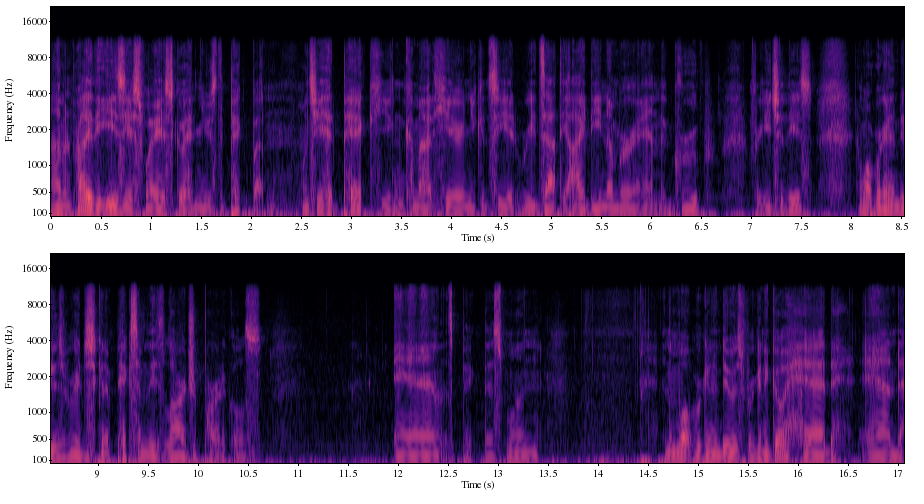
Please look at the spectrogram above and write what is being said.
Um, and probably the easiest way is to go ahead and use the pick button. Once you hit pick, you can come out here and you can see it reads out the ID number and the group for each of these. And what we're going to do is we're just going to pick some of these larger particles. And let's pick this one. And then what we're going to do is we're going to go ahead and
